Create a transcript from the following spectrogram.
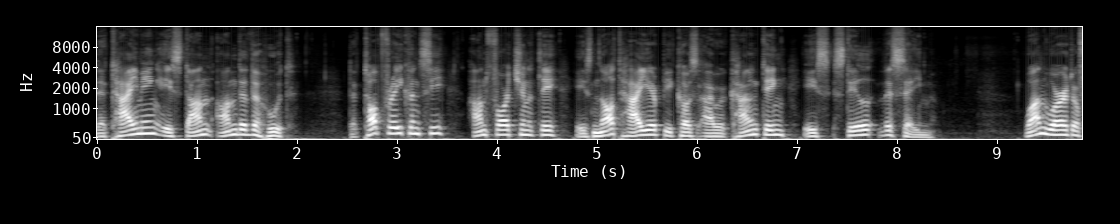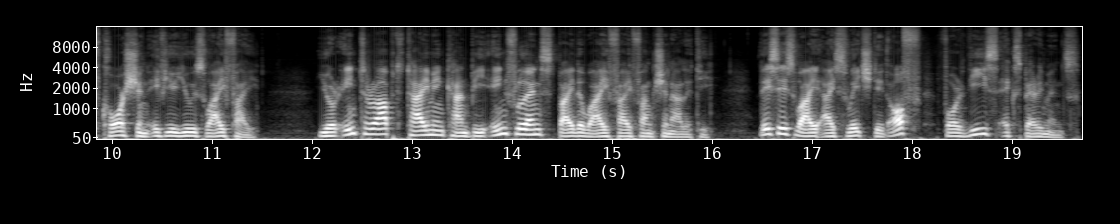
The timing is done under the hood. The top frequency, unfortunately, is not higher because our counting is still the same. One word of caution if you use Wi-Fi. Your interrupt timing can be influenced by the Wi-Fi functionality. This is why I switched it off for these experiments.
